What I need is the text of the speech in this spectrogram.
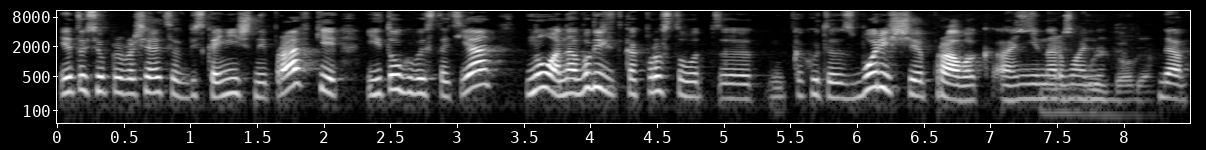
И это все превращается в бесконечные правки, и итоговая статья, ну, она выглядит как просто вот э, какое-то сборище правок, а не нормально. Да.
